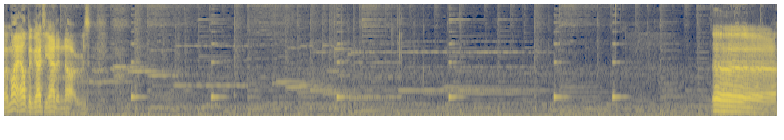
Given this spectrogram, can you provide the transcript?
Well, it might help if you actually had a nose. Uh,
